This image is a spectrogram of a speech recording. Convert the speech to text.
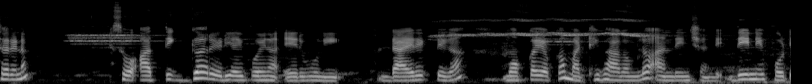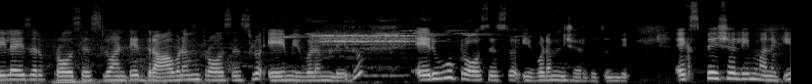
సరేనా? సో ఆ తిగ్గా రెడీ అయిపోయిన ఎరువుని డైరెక్ట్గా మొక్క యొక్క మట్టి భాగంలో అందించండి. దీన్ని ఫర్టిలైజర్ ప్రాసెస్లో అంటే ద్రావణం ప్రాసెస్లో ఏమి ఇవ్వడం లేదు. ఎరువు ప్రాసెస్లో ఇవ్వడం జరుగుతుంది. ఎక్స్పెషల్లీ మనకి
